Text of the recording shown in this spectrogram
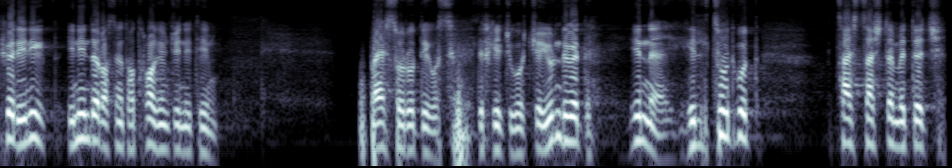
Тэгэхээр энийг энийн дээр бас нэг тодорхой хэмжээний тийм байр суурьуудыг бас илэрхийлж өгөөч. Ер нь тэгээд энэ хилцүүлгүүд цааш цаашдаа мэдээж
